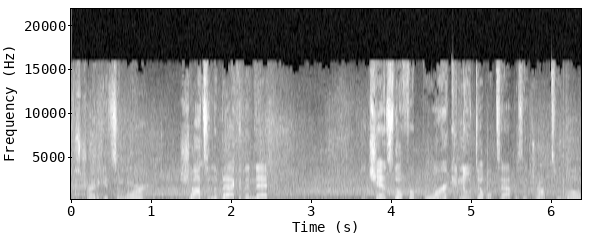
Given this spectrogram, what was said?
Just try to get some more shots in the back of the net. A chance, though, for Bork. No double tap as it dropped too low.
